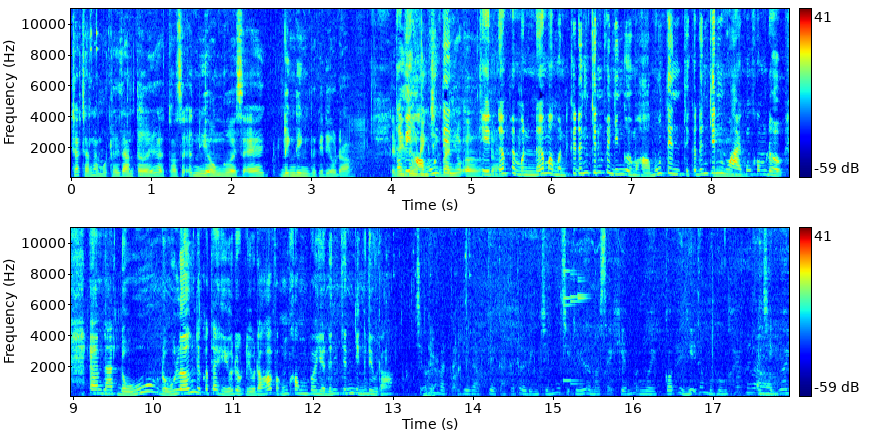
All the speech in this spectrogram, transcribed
chắc chắn là một thời gian tới là có sẽ nhiều người sẽ đinh ninh về cái điều đó tại, tại vì họ muốn chính bao tin nhiêu ở thì đó. nếu mà mình nếu mà mình cứ đính chính với những người mà họ muốn tin thì cái đính chính Ừ. ngoài cũng không được em là đủ đủ lớn để có thể hiểu được điều đó và cũng không bao giờ đính chính những cái điều đó Chị ơi, Dạ. mà tại vì là kể cả cái thời đính chính của chị thấy là nó sẽ khiến mọi người có thể nghĩ theo một hướng khác nữa là Ờ. chị gây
